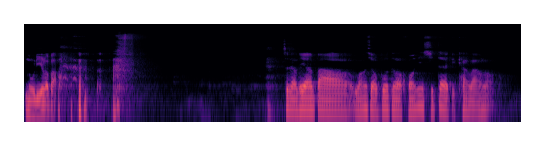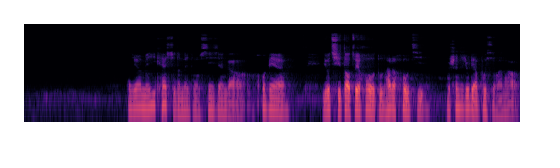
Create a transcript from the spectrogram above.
努力了吧！这两天把王小波的《黄金时代》给看完了，感觉没一开始的那种新鲜感了，后面尤其到最后读他的后记，我甚至有点不喜欢他了，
